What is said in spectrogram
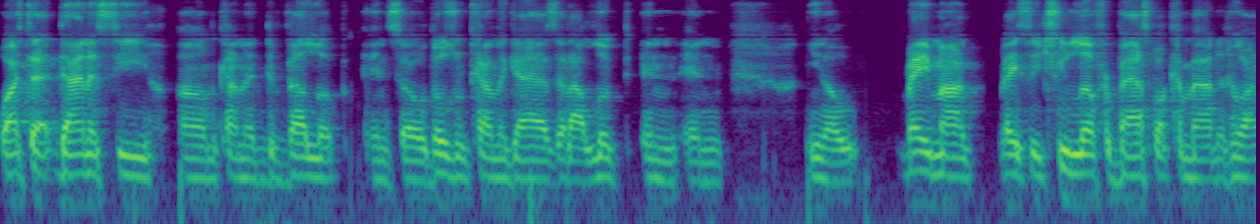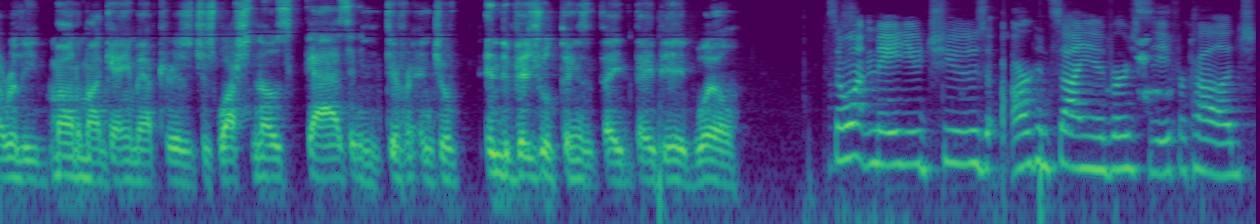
watch that dynasty um, kind of develop. And so those were kind of the guys that I looked and, and, you know, made my basically true love for basketball come out and who I really modeled my game after is just watching those guys and different individual things that they, they did well. So, what made you choose Arkansas University for college?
